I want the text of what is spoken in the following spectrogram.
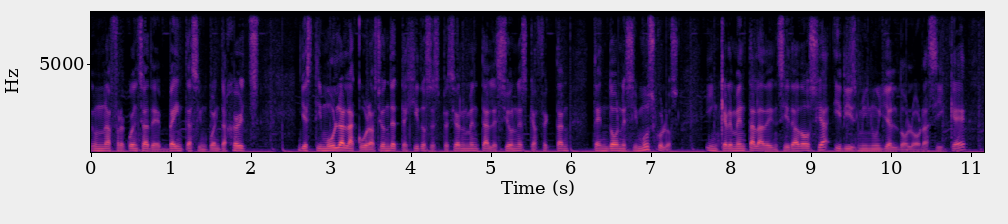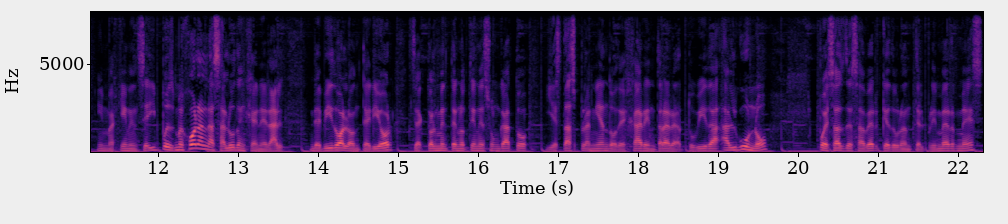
una frecuencia de 20 a 50 Hz y estimula la curación de tejidos, especialmente a lesiones que afectan tendones y músculos. Incrementa la densidad ósea y disminuye el dolor. Así que, imagínense, y pues mejoran la salud en general. Debido a lo anterior, si actualmente no tienes un gato y estás planeando dejar entrar a tu vida alguno, pues has de saber que durante el primer mes,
